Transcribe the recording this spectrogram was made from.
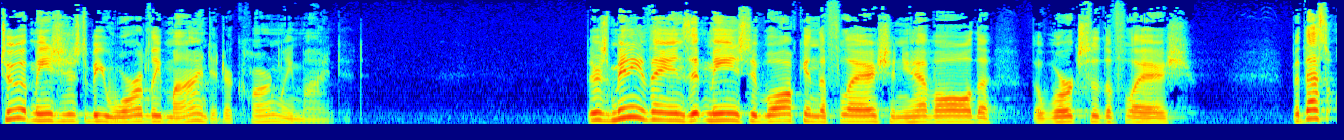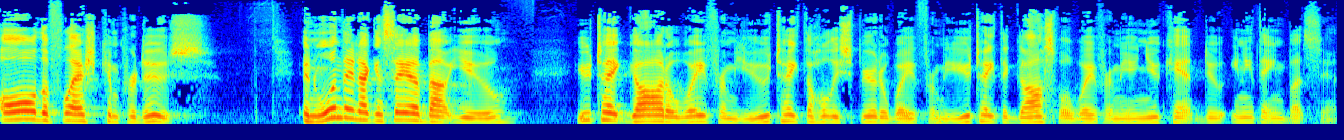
Two, it means just to be worldly minded or carnally minded. There's many things it means to walk in the flesh and you have all the, the works of the flesh, but that's all the flesh can produce. And one thing I can say about you you take God away from you, you take the Holy Spirit away from you, you take the gospel away from you, and you can't do anything but sin.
